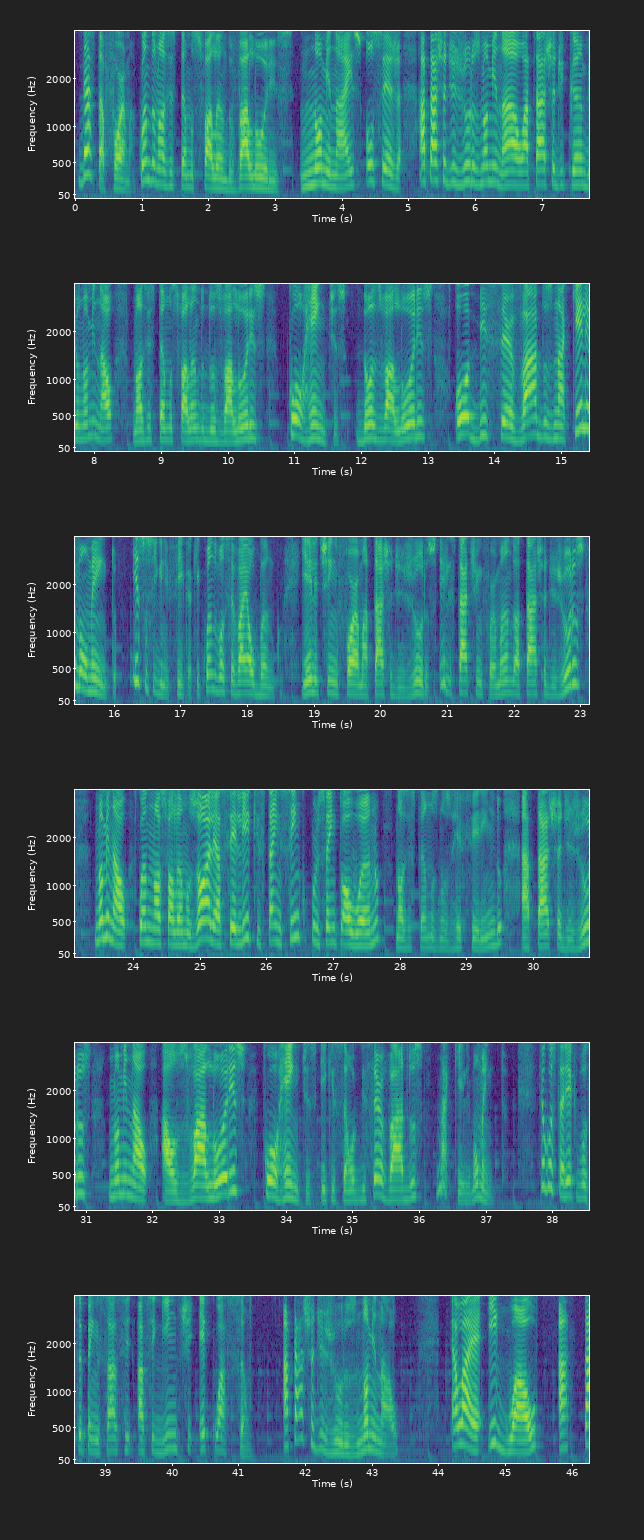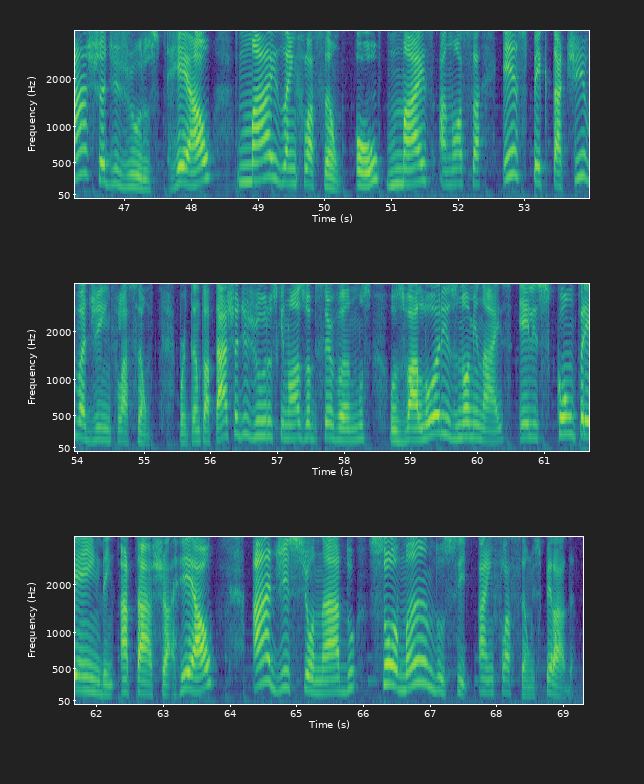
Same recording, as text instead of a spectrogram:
Desta forma, quando nós estamos falando valores nominais, ou seja, a taxa de juros nominal, a taxa de câmbio nominal, nós estamos falando dos valores correntes, dos valores observados naquele momento. Isso significa que quando você vai ao banco e ele te informa a taxa de juros, ele está te informando a taxa de juros nominal. Quando nós falamos, olha, a Selic está em 5% ao ano, nós estamos nos referindo à taxa de juros nominal, aos valores correntes e que são observados naquele momento. Eu gostaria que você pensasse a seguinte equação. A taxa de juros nominal, ela é igual taxa de juros real mais a inflação ou mais a nossa expectativa de inflação. Portanto, a taxa de juros que nós observamos, os valores nominais, eles compreendem a taxa real adicionado somando-se à inflação esperada.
